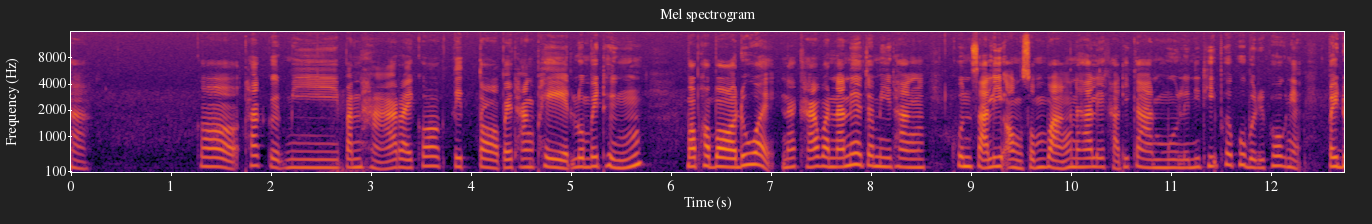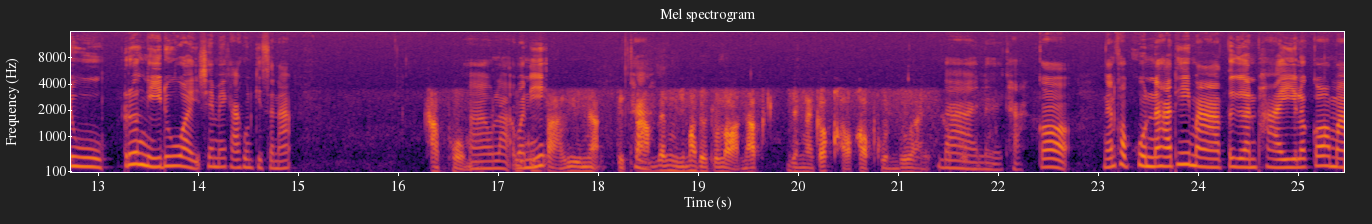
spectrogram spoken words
ค่ะก็ถ้าเกิดมีปัญหาอะไรก็ติดต่อไปทางเพจรวมไปถึง มพบด้วยนะคะ วันนั้นเนี่ยจะมีทางคุณสาลีอ่องสมหวังนะคะเลขาธิการมูลนิธิเพื่อผู้บริโภคเนี่ยไปดูเรื่องนี้ด้วยใช่ไหมคะคุณกิษณะครับผมเอาละวันนี้สาลีเนี่ยติดตามเรื่องนี้มาโดยตลอดนะยังไงก็ขอขอบคุณด้วย ได้เลยค่ะ ก็งั้นขอบคุณนะคะที่มาเตือนภัยแล้วก็มา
